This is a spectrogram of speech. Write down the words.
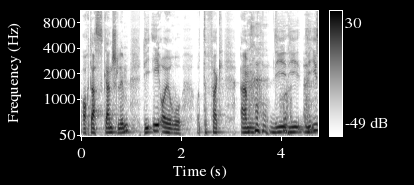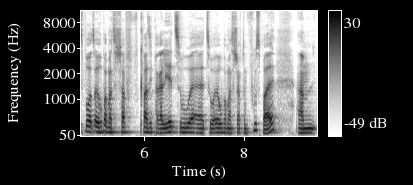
auch das ganz schlimm, die E-Euro, what the fuck, ähm, die die die E-Sports Europameisterschaft quasi parallel zu äh, zur Europameisterschaft im Fußball, ähm,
